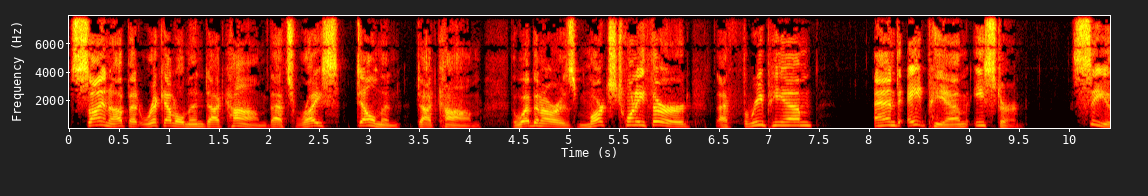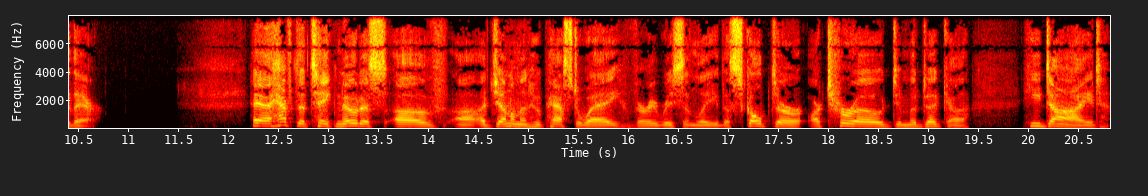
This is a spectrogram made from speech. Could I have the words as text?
Sign up at ricedelman.com. That's ricedelman.com. The webinar is March 23rd at 3 p.m. and 8 p.m. Eastern. See you there. Hey, I have to take notice of uh, a gentleman who passed away very recently, the sculptor Arturo Di Modica. He died.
